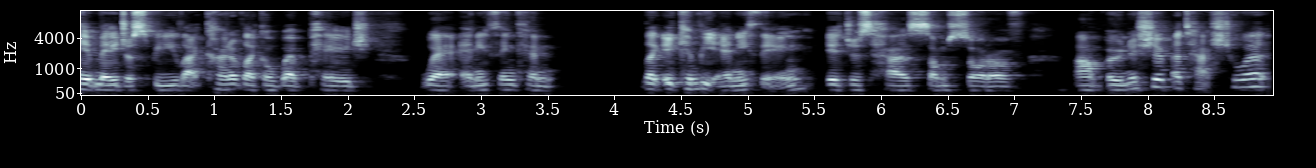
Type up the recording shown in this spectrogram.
It may just be like kind of like a web page where anything can, like, it can be anything. It just has some sort of um, ownership attached to it.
